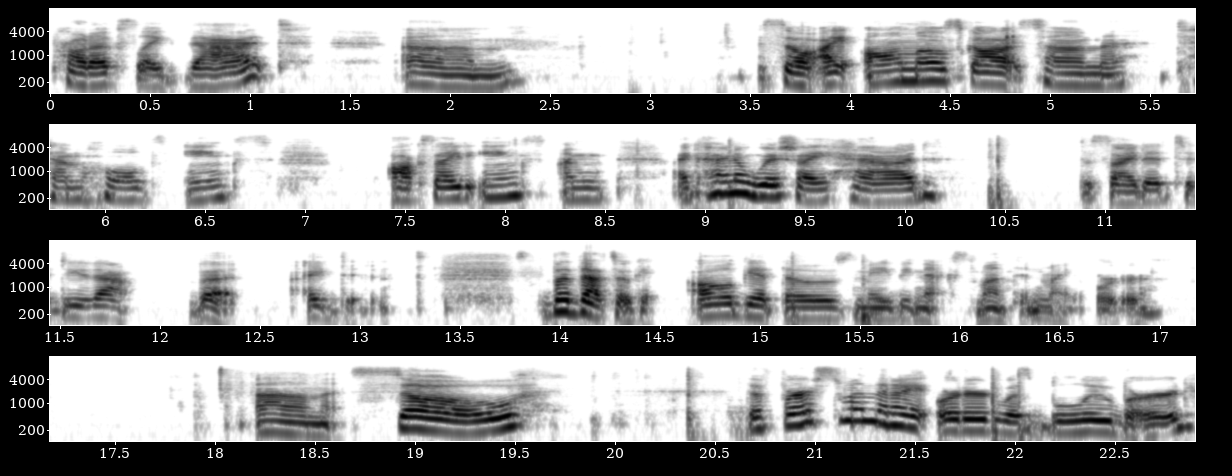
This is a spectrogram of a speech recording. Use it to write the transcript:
products like that. Um, so I almost got some Tim Holtz inks, oxide inks. I'm I kind of wish I had decided to do that, but I didn't. But that's okay. I'll get those maybe next month in my order. Um, so the first one that I ordered was Bluebird.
